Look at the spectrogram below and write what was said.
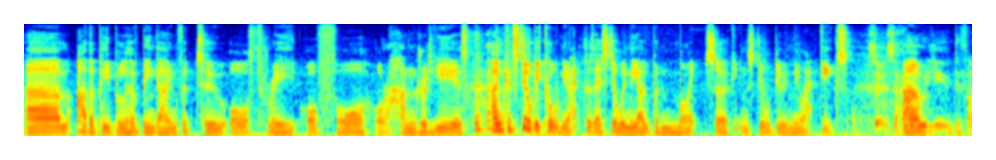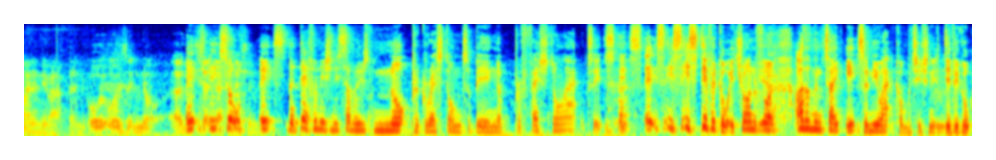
Yeah. Um, other people have been going for two or three or four or a hundred years and could still be called new act because they're still in the open mic circuit and still doing new act gigs. So, so how um, would you define a new act then, or, or is it not It's, it's sort of it's the definition is someone who's not progressed on to being a professional act. It's it's it's it's, it's difficult. It's trying to find Yeah. other than saying it's a new act competition. It's Mm. difficult.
